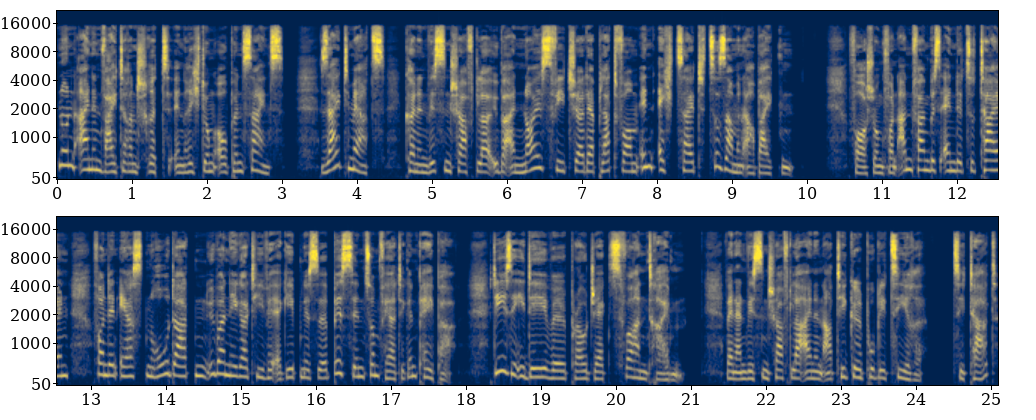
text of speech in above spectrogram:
nun einen weiteren Schritt in Richtung Open Science. Seit März können Wissenschaftler über ein neues Feature der Plattform in Echtzeit zusammenarbeiten. Forschung von Anfang bis Ende zu teilen, von den ersten Rohdaten über negative Ergebnisse bis hin zum fertigen Paper. Diese Idee will Projects vorantreiben. Wenn ein Wissenschaftler einen Artikel publiziere, Zitat,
